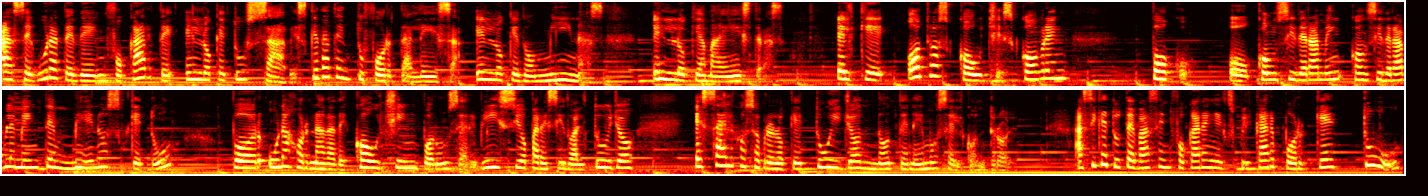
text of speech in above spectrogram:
asegúrate de enfocarte en lo que tú sabes, quédate en tu fortaleza, en lo que dominas, en lo que amaestras. El que otros coaches cobren poco o considerablemente menos que tú por una jornada de coaching, por un servicio parecido al tuyo, es algo sobre lo que tú y yo no tenemos el control. Así que tú te vas a enfocar en explicar por qué tú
